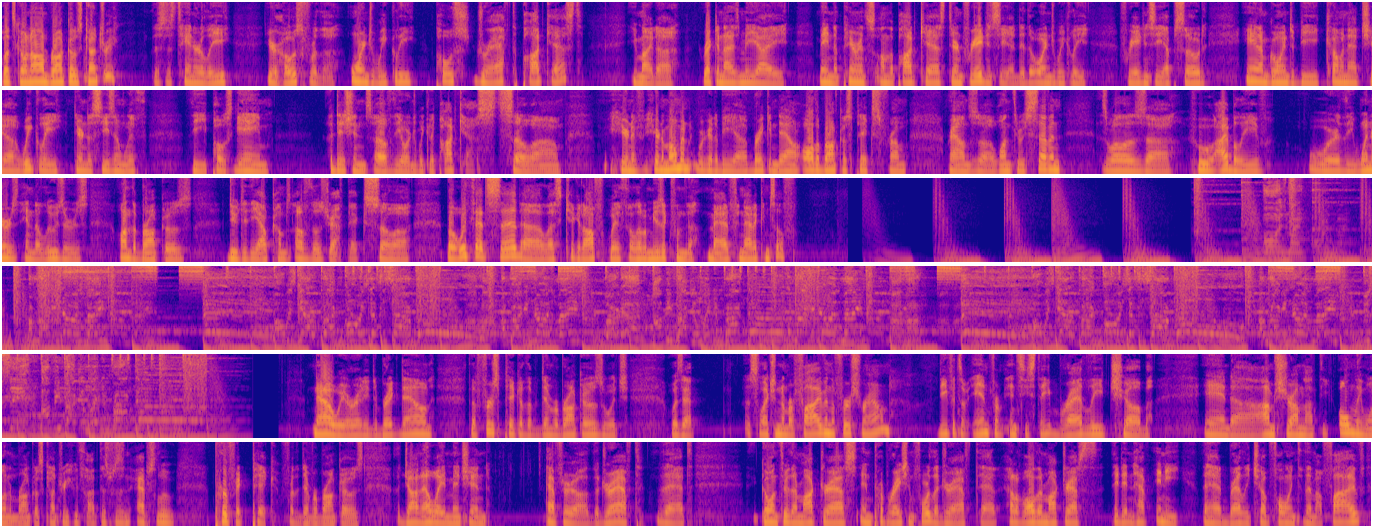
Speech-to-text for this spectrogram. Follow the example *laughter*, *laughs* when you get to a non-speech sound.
What's going on, Broncos country? This is Tanner Lee, your host for the Orange Weekly post draft podcast. You might uh, recognize me. I made an appearance on the podcast during free agency. I did the Orange Weekly free agency episode, and I'm going to be coming at you weekly during the season with the post game editions of the Orange Weekly podcast. So, um, here in a, here in a moment, we're going to be uh, breaking down all the Broncos picks from rounds uh, one through seven, as well as uh, who I believe were the winners and the losers on the Broncos due to the outcomes of those draft picks. So, uh, but with that said, uh, let's kick it off with a little music from the Mad Fanatic himself. Now we are ready to break down the first pick of the Denver Broncos, which was at selection number five in the first round. Defensive end from NC State, Bradley Chubb. And uh, I'm sure I'm not the only one in Broncos country who thought this was an absolute perfect pick for the Denver Broncos. John Elway mentioned after uh, the draft that going through their mock drafts in preparation for the draft, that out of all their mock drafts, they didn't have any that had Bradley Chubb falling to them at five,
